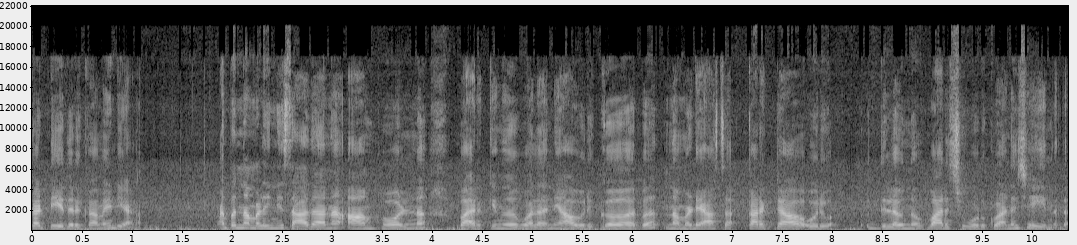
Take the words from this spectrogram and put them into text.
കട്ട് ചെയ്തെടുക്കാൻ വേണ്ടിയാണ്. അപ്പം നമ്മൾ ഇനി സാധാരണ ആം ഹോളിന് വരയ്ക്കുന്നത് പോലെ തന്നെ ആ ഒരു കേർവ് നമ്മുടെ ആ കറക്റ്റ് ആ ഒരു ഇതിലൊന്ന് വരച്ചു കൊടുക്കുകയാണ് ചെയ്യുന്നത്.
